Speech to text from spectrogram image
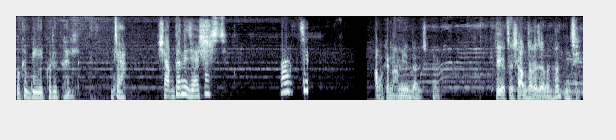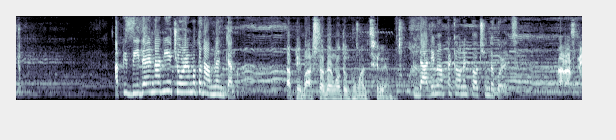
ওকে বিয়ে করে ফেল। যা সাবধানে যাস আচ্ছা আমাকে নামিয়ে দেন। ঠিক আছে সাবধানে যাবেন হ্যাঁ? জি। আপনি বিদায় না নিয়ে চোরের মতো নামলেন কেন? আপনি বাচ্চাদের মতো ঘুমাচ্ছিলেন। দাদিমা আপনাকে অনেক পছন্দ করেছে। আর আপনি?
